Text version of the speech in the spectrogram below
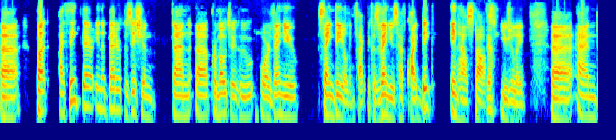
Uh, but I think they're in a better position than a promoter who or a venue, same deal in fact, because venues have quite big in-house staffs Yeah. usually, uh, and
